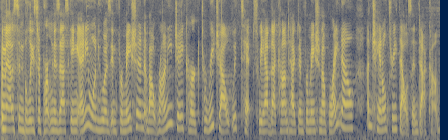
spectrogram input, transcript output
The Madison Police Department is asking anyone who has information about Ronnie J. Kirk to reach out with tips. We have that contact information up right now on channel3000.com.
